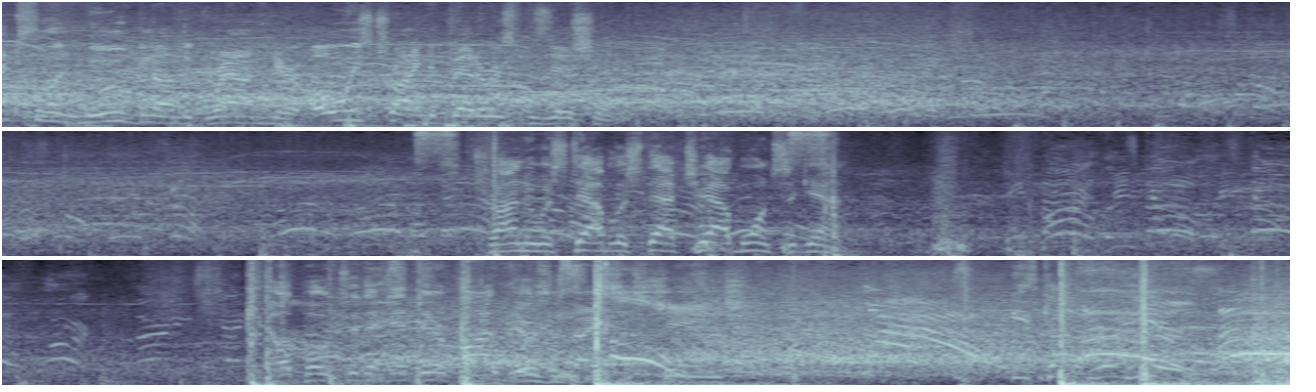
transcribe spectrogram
Excellent movement on the ground here, always trying to better his position. Trying to establish that jab once again. Elbow to the head there by There's a nice Oh, exchange. He's got hurt here. Oh!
